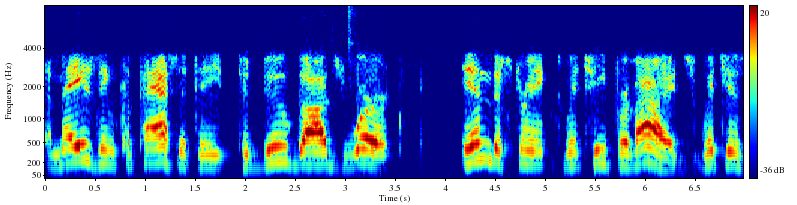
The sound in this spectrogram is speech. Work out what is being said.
amazing capacity to do God's work in the strength which He provides, which is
